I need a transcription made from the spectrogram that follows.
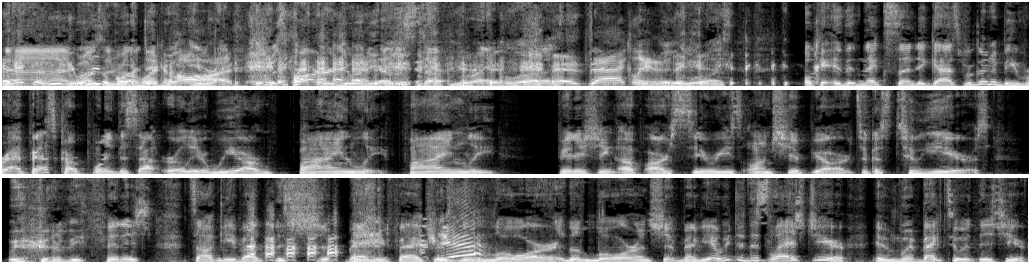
Nah, we were both working you're right. hard. It was harder doing the other stuff. You're right. It was. Exactly. It really was. Okay, and then next Sunday, guys, we're going to be wrap. Fastcar pointed this out earlier. We are finally, finally finishing up our series on Shipyard. It took us two years. We're going to be finished talking about the ship manufacturers, Yeah. the lore, the lore on ship. Yeah, we did this last year and went back to it this year.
